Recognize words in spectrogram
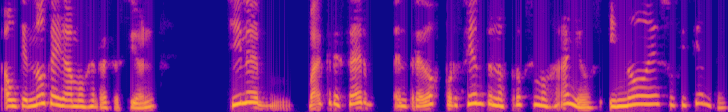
aunque no caigamos en recesión, Chile va a crecer entre 2% en los próximos años y no es suficiente.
